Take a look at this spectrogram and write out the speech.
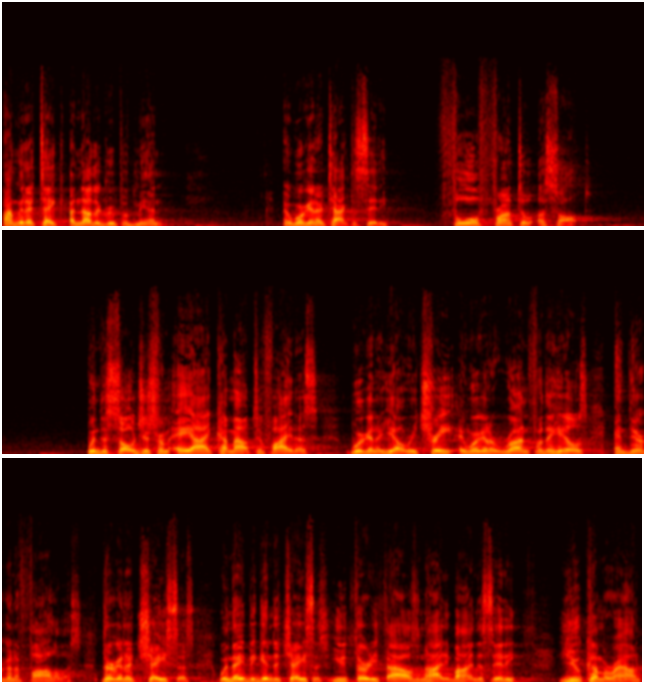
I'm going to take another group of men, and we're going to attack the city. Full frontal assault. When the soldiers from Ai come out to fight us, we're gonna yell retreat and we're gonna run for the hills and they're gonna follow us. They're gonna chase us. When they begin to chase us, you 30,000 hiding behind the city, you come around,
